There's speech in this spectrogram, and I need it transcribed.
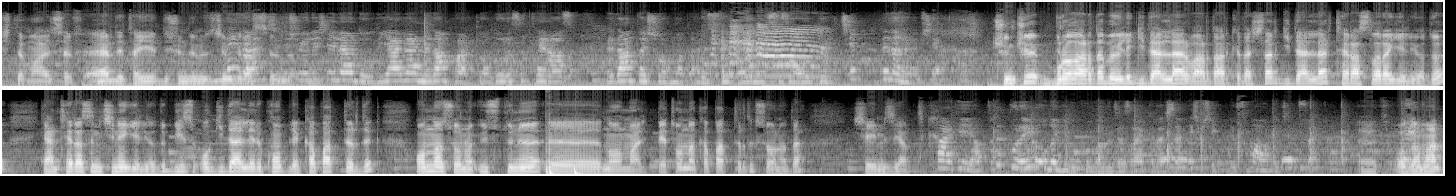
İşte maalesef her detayı düşündüğümüz için neden? biraz sürdü. Şimdi şöyle şeyler de oldu. Yerler neden parke oldu? Orası teras. Neden taş olmadı? Hani suya dayanıksız olduğu için. Neden öyle bir şey yaptı? Çünkü buralarda böyle giderler vardı arkadaşlar. Giderler teraslara geliyordu. Yani terasın içine geliyordu. Biz o giderleri komple kapattırdık. Ondan sonra üstünü e, normal betonla kapattırdık. Sonra da şeyimizi yaptık. Parke yaptırdık. Burayı oda gibi kullanacağız arkadaşlar. Hiçbir şekilde su almayacak zaten. Evet o zaman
